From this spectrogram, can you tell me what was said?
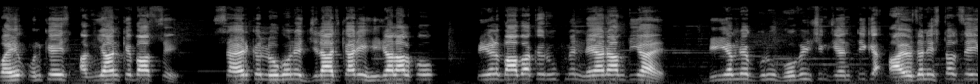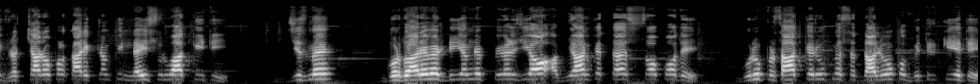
वहीं उनके इस अभियान के बाद से शहर के लोगों ने जिलाधिकारी हीरालाल को पेड़ बाबा के रूप में नया नाम दिया है। डीएम ने गुरु गोविंद सिंह जयंती के आयोजन स्थल से ही वृक्षारोपण कार्यक्रम की नई शुरुआत की थी, जिसमें गुरुद्वारे में डीएम ने पेड़ जियाओ अभियान के तहत सौ पौधे गुरु प्रसाद के रूप में श्रद्धालुओं को वितरित किए थे।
